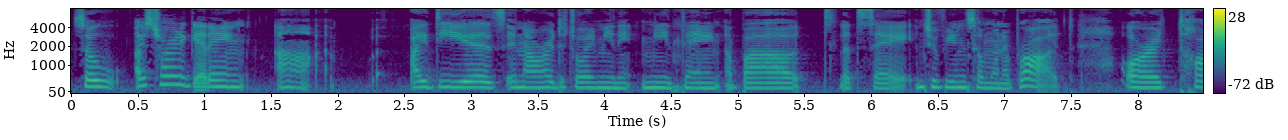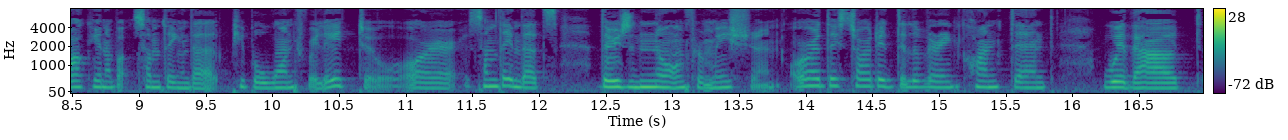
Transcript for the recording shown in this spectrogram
So I started getting uh, ideas in our editorial meeting, meeting about, let's say, interviewing someone abroad or talking about something that people won't relate to or something that's there's no information or they started delivering content without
